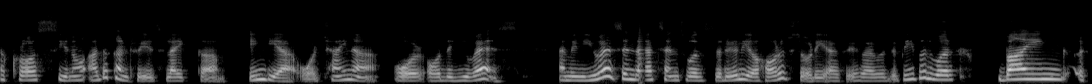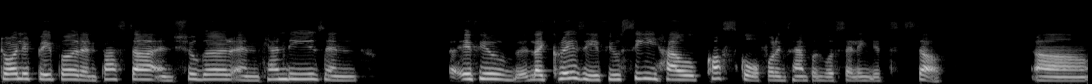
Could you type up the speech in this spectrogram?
across, you know, other countries like um, India or China or or the U.S. I mean, U.S. in that sense was really a horror story. If, if I would, the people were buying toilet paper and pasta and sugar and candies and if you like crazy if you see how costco for example was selling its stuff uh,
